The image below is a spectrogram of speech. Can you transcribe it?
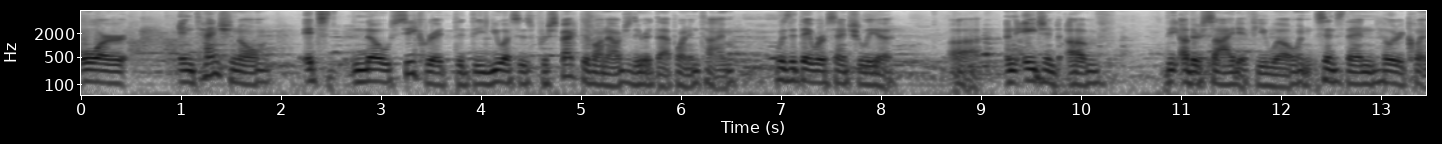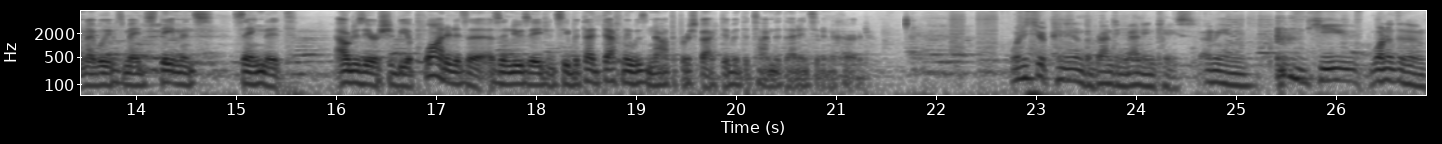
or intentional, it's no secret that the U.S.'s perspective on Al Jazeera at that point in time was that they were essentially a uh, an agent of the other side, if you will. And since then, Hillary Clinton, I believe, has made statements saying that Al Jazeera should be applauded as a, as a news agency, but that definitely was not the perspective at the time that that incident occurred. What is your opinion on the Bradley Manning case? I mean, he one of the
